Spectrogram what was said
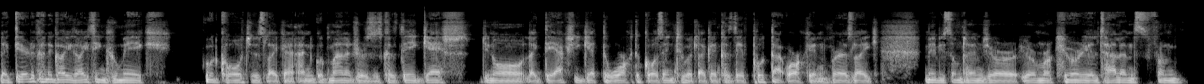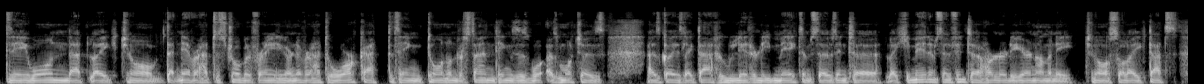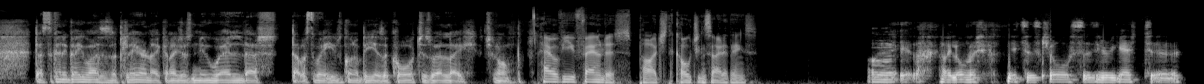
like, they're the kind of guys I think who make good coaches like and good managers is because they get you know like they actually get the work that goes into it like because they've put that work in. Whereas like maybe sometimes your your mercurial talents from day one that like you know that never had to struggle for anything or never had to work at the thing don't understand things as as much as as guys like that who literally make themselves into like he made himself into a hurler of the year nominee you know? So like that's that's the kind of guy he was as a player like and I just knew well that that was the way he was going to be as a coach as well like you know? How have you found it Podge the coaching side of things uh, I love it. It's as close as you get to.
